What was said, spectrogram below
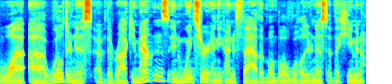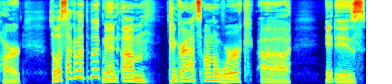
uh, wilderness of the Rocky Mountains in winter and the unfathomable wilderness of the human heart. So let's talk about the book, man. Um, congrats on the work. Uh, it is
